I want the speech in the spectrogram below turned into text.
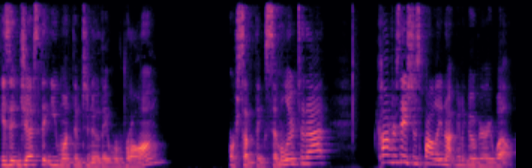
Is it just that you want them to know they were wrong or something similar to that? Conversation is probably not going to go very well.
